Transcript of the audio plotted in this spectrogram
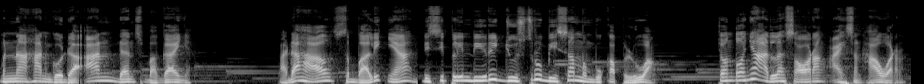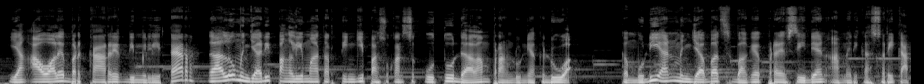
menahan godaan, dan sebagainya. Padahal, sebaliknya, disiplin diri justru bisa membuka peluang. Contohnya adalah seorang Eisenhower yang awalnya berkarir di militer lalu menjadi panglima tertinggi pasukan sekutu dalam Perang Dunia Kedua. Kemudian menjabat sebagai Presiden Amerika Serikat.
